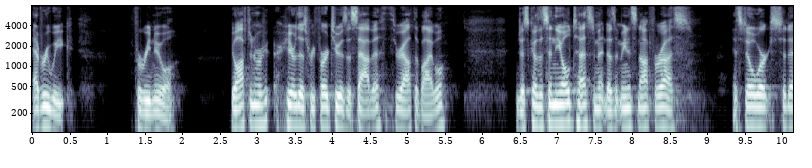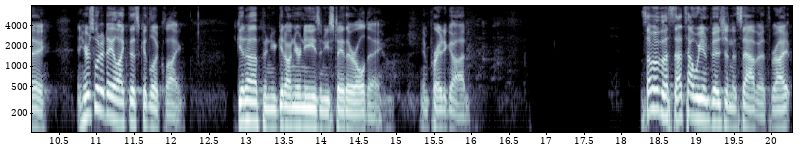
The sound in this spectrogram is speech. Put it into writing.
every week for renewal. You'll often re- hear this referred to as a Sabbath throughout the Bible. Just because it's in the Old Testament doesn't mean it's not for us. It still works today. And here's what a day like this could look like you get up and you get on your knees and you stay there all day and pray to God. Some of us, that's how we envision the Sabbath, right?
